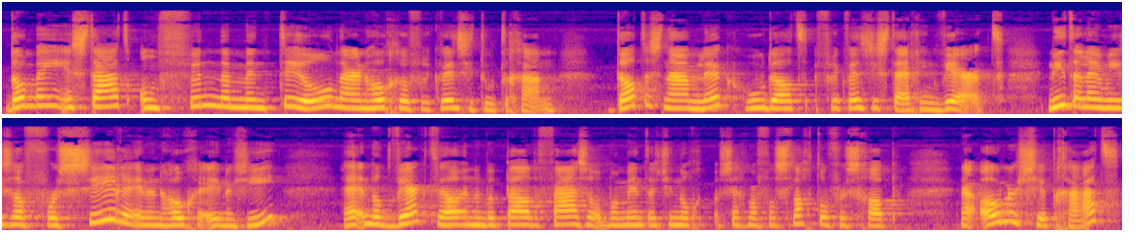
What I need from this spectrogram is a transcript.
dan ben je in staat om fundamenteel naar een hogere frequentie toe te gaan. Dat is namelijk hoe dat frequentiestijging werkt. Niet alleen maar jezelf forceren in een hoge energie. Hè, en dat werkt wel in een bepaalde fase. Op het moment dat je nog zeg maar, van slachtofferschap naar ownership gaat.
